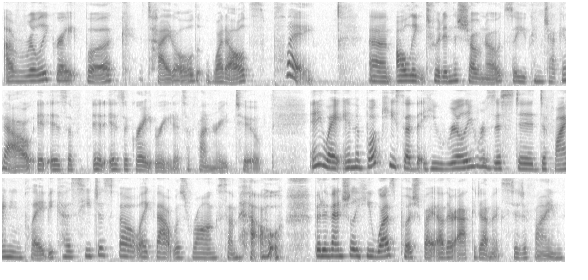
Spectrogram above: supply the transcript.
a really great book titled What Else? Play. Um, I'll link to it in the show notes so you can check it out. It is a it is a great read. It's a fun read too. Anyway, in the book, he said that he really resisted defining play because he just felt like that was wrong somehow. But eventually, he was pushed by other academics to define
